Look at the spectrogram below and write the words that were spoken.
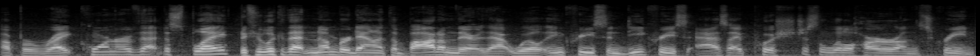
upper right corner of that display. If you look at that number down at the bottom there, that will increase and decrease as I push just a little harder on the screen.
